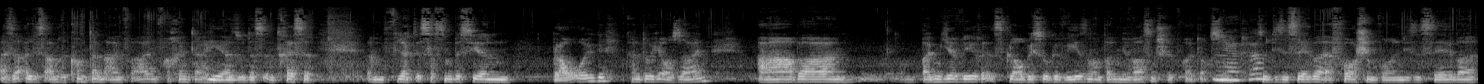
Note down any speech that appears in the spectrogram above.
Also alles andere kommt dann einfach, einfach hinterher, mhm. so das Interesse. Ähm, vielleicht ist das ein bisschen blauäugig, kann durchaus sein, aber bei mir wäre es, glaube ich, so gewesen und bei mir war es ein Stück weit auch so. Ja, so dieses selber erforschen wollen, dieses selber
